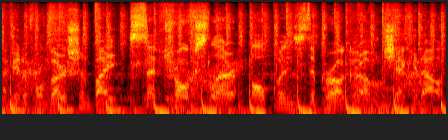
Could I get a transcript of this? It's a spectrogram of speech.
a beautiful version by Seth Troxler opens the program. Check it out.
